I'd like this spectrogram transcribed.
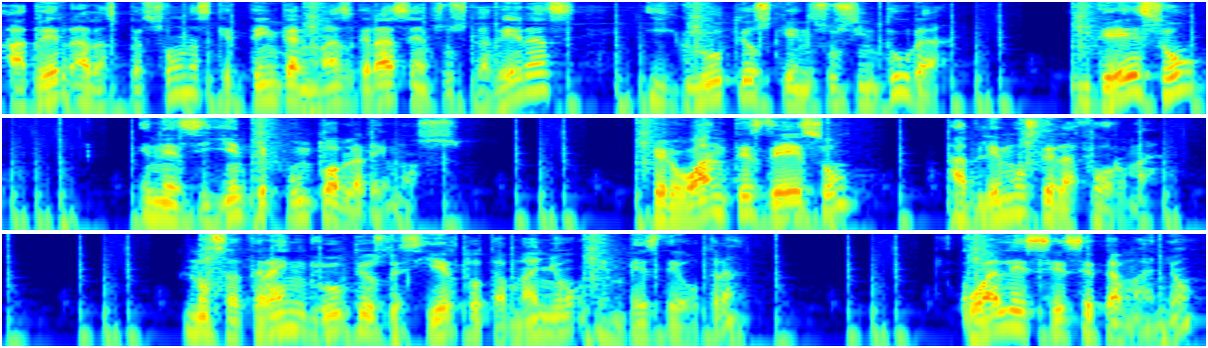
a ver a las personas que tengan más grasa en sus caderas y glúteos que en su cintura. Y de eso, en el siguiente punto hablaremos. Pero antes de eso, hablemos de la forma. ¿Nos atraen glúteos de cierto tamaño en vez de otra? ¿Cuál es ese tamaño?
